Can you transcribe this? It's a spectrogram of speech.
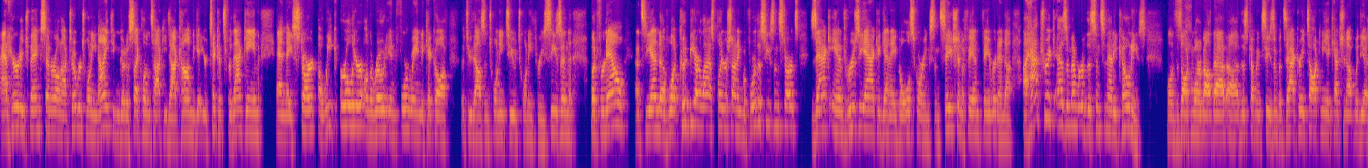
at Heritage Bank Center on October 29th. You can go to cycloneshockey.com to get your tickets for that game. And they start a week earlier on the road in Fort Wayne to kick off the 2022-23 season. But for now, that's the end of what could be our last player signing before the season starts. Zack Andrusiak, again, a goal-scoring sensation, a fan favorite, and a, a hat trick as a member of the Cincinnati Conies. We'll have to talk more about that uh, this coming season. But Zack, great talking to you, catching up with you,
